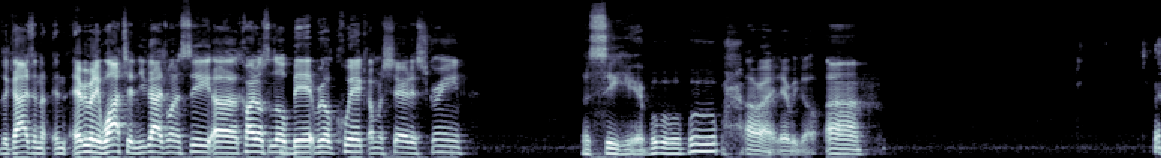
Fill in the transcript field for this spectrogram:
the guys and, and everybody watching. You guys want to see uh, Carlos a little bit, real quick. I'm gonna share this screen. Let's see here. Boop boop boop boop. All right, there we go. Um,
